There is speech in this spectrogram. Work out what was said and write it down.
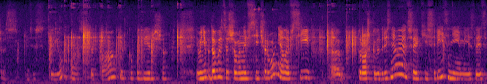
Зараз дістаю. Ось така кулька побільше. І мені подобається, що вони всі червоні, але всі е, трошки відрізняються, якісь різні. Мені здається,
